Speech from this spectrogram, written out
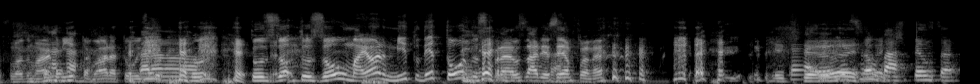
Tu falou do maior mito agora. Tu, tu, tu, usou, tu, usou, o maior mito de todos para usar de exemplo, né? É, esse, não tá. pensar.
